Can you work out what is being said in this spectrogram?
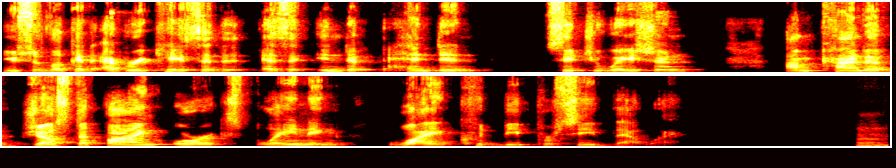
You should look at every case as an independent situation. I'm kind of justifying or explaining why it could be perceived that way. Hmm.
